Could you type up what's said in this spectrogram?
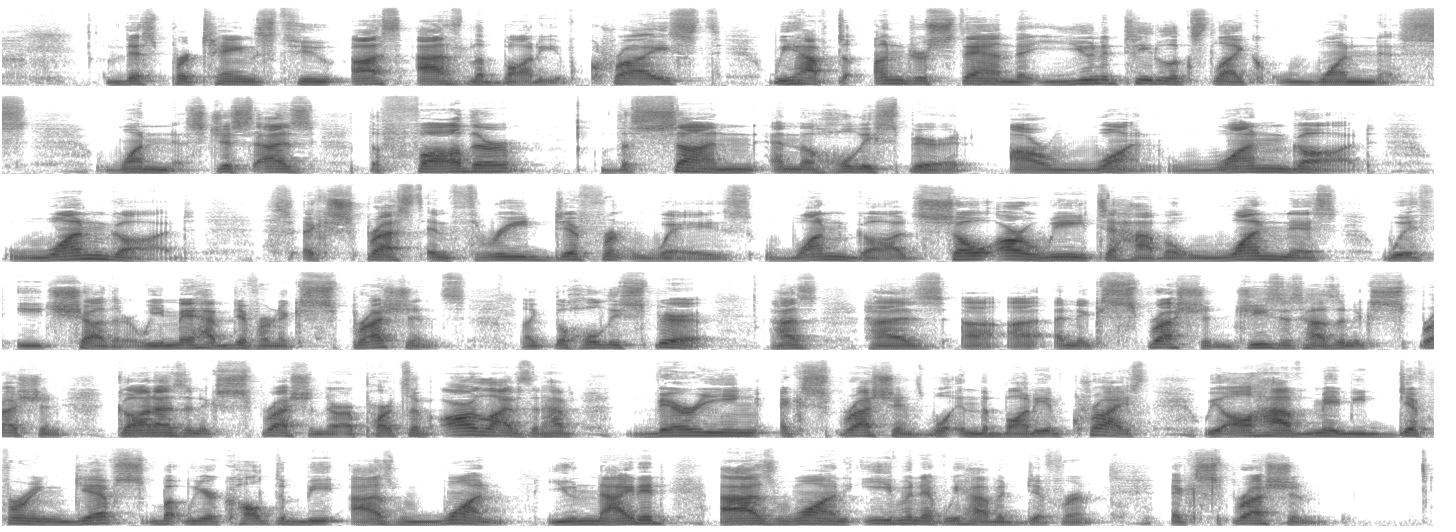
this pertains to us as the body of Christ. We have to understand that unity looks like oneness. Oneness. Just as the Father, the Son, and the Holy Spirit are one, one God one God expressed in three different ways, one God, so are we to have a oneness with each other. We may have different expressions, like the Holy Spirit has has uh, uh, an expression. Jesus has an expression. God has an expression. There are parts of our lives that have varying expressions. Well, in the body of Christ, we all have maybe differing gifts, but we are called to be as one, united as one, even if we have a different expression.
